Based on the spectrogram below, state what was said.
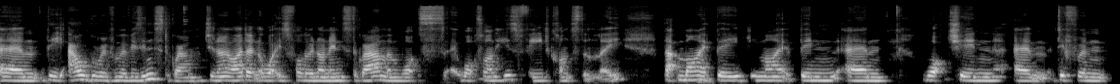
um, the algorithm of his Instagram. Do you know? I don't know what he's following on Instagram and what's what's on his feed constantly. That might be he might have been um, watching um, different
